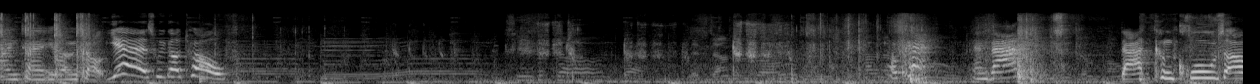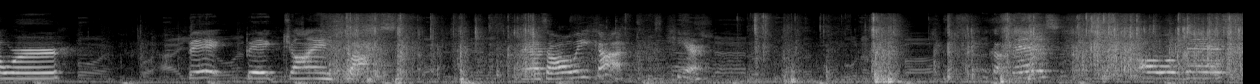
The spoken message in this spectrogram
9, 10, 11, 12. Yes, we got 12. Okay, and that that concludes our big, big, giant box. And that's all we got here. This, all of this.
